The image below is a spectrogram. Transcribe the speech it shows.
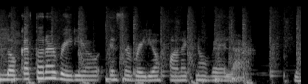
Locatora Radio is a radiophonic novela.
